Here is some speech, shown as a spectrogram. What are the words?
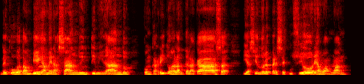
de Cuba, también amenazando, intimidando, con carritos delante de la casa y haciéndole persecuciones a Juan Juan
